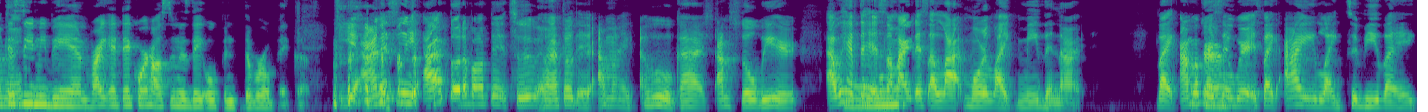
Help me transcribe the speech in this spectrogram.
mm-hmm. could see me being right at that courthouse as soon as they open the world back up yeah, honestly, I thought about that too, and I thought that I'm like, oh gosh, I'm so weird. I would have mm-hmm. to have mm-hmm. somebody that's a lot more like me than not. Like I'm a okay. person where it's like I like to be like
